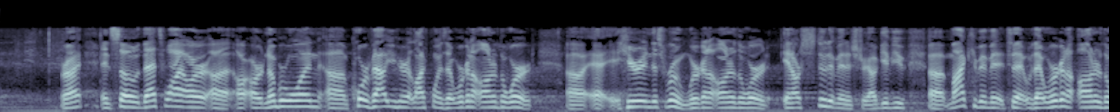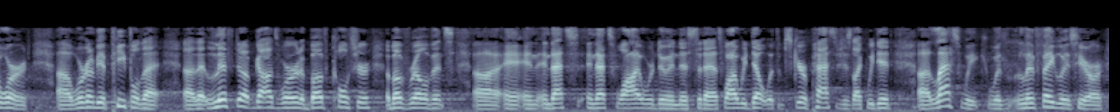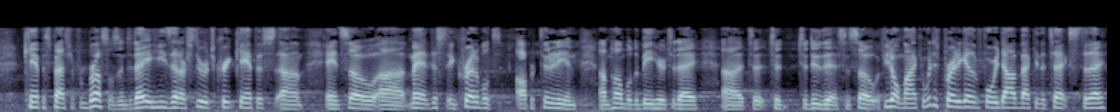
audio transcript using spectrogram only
right? And so that's why our, uh, our, our, number one um, core value here at Life Point is that we're going to honor the Word uh, here in this room, we're going to honor the Word. In our student ministry, I'll give you uh, my commitment to that, we're going to honor the Word. Uh, we're going to be a people that, uh, that lift up God's Word above culture, above relevance, uh, and, and, that's, and that's why we're doing this today. That's why we dealt with obscure passages like we did uh, last week with Lynn Fagley is here, our campus pastor from Brussels. And today he's at our Stewart's Creek campus. Um, and so, man, just incredible t- opportunity. And I'm humbled to be here today to, to, to do this. And so, if you don't mind, can we just pray together before we dive back into text today?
